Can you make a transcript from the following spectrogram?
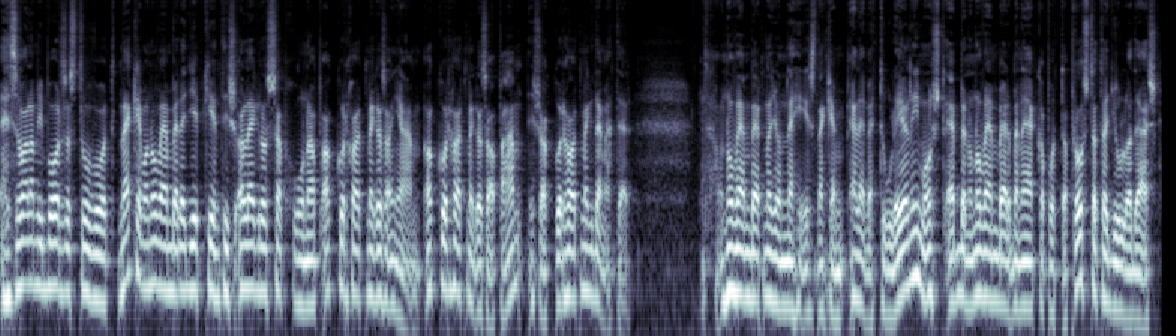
ez valami borzasztó volt. Nekem a november egyébként is a legrosszabb hónap. Akkor halt meg az anyám, akkor halt meg az apám, és akkor halt meg Demeter. A novembert nagyon nehéz nekem eleve túlélni. Most ebben a novemberben elkapott a prostatagyulladás,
